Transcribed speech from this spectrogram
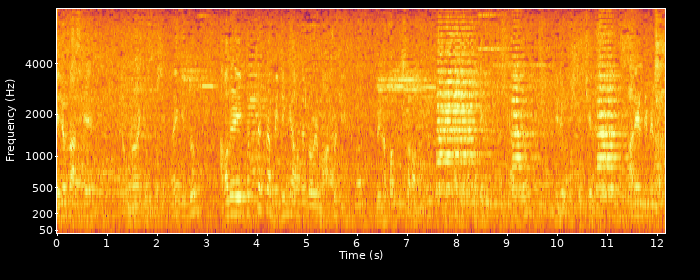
এই জন্য আজকে ওনারা কেউ উপস্থিত নেই, কিন্তু আমাদের এই প্রত্যেকটা মিটিংয়ে আমাদের দলের মহাসচিব মির্জা ফখরুল ইসলাম আজকেও তিনি উপস্থিত। ছিলেন। আর এলডিপির পক্ষ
